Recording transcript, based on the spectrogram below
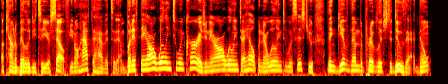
accountability to yourself. You don't have to have it to them. But if they are willing to encourage and they are willing to help and they're willing to assist you, then give them the privilege to do that. Don't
